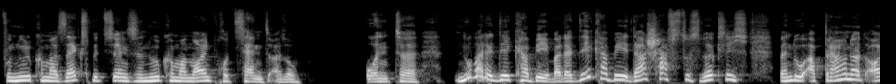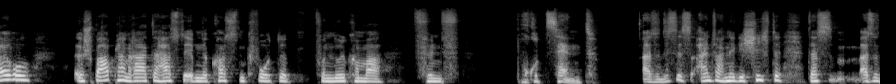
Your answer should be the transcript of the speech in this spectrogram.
von 0,6 beziehungsweise 0,9 Prozent. Also und äh, nur bei der DKB, bei der DKB, da schaffst du es wirklich, wenn du ab 300 Euro Sparplanrate hast du eben eine Kostenquote von 0,5 Prozent. Also das ist einfach eine Geschichte, dass, also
